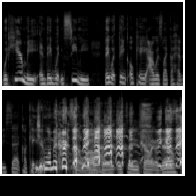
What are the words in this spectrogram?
would hear me and they wouldn't see me, they would think, okay, I was like a heavy set Caucasian woman or something. Oh, so it say you sound like Adele. because they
